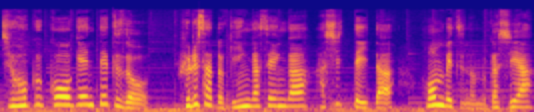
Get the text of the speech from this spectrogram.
地北高原鉄道ふるさと銀河線が走っていた本別の昔や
